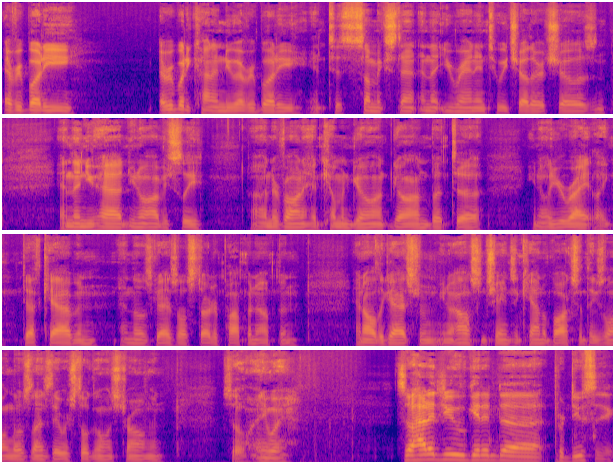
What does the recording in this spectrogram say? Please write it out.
everybody everybody kind of knew everybody to some extent, and that you ran into each other at shows, and and then you had you know obviously uh, Nirvana had come and gone, gone, but uh, you know you're right, like Death Cab and and those guys all started popping up, and and all the guys from you know Alice in Chains and Candlebox and things along those lines, they were still going strong, and so anyway, So how did you get into producing?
